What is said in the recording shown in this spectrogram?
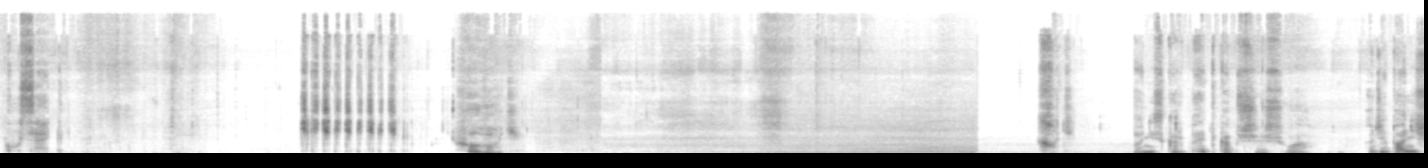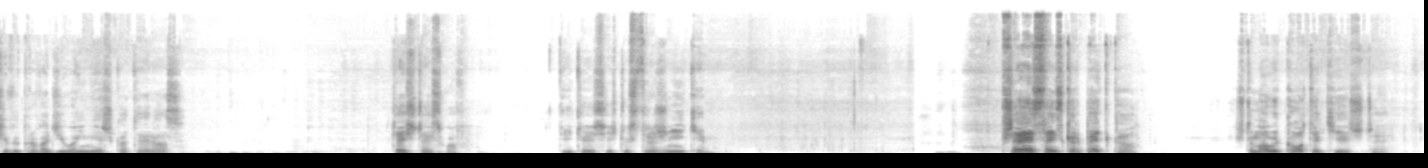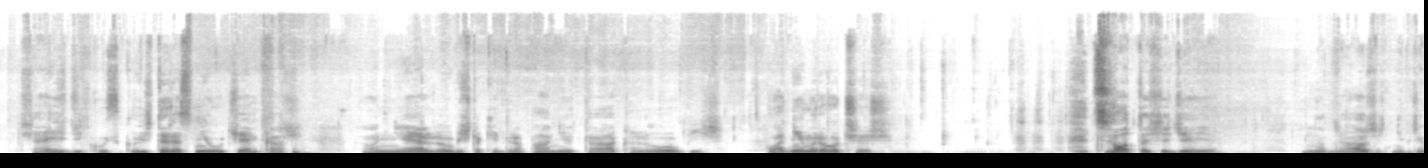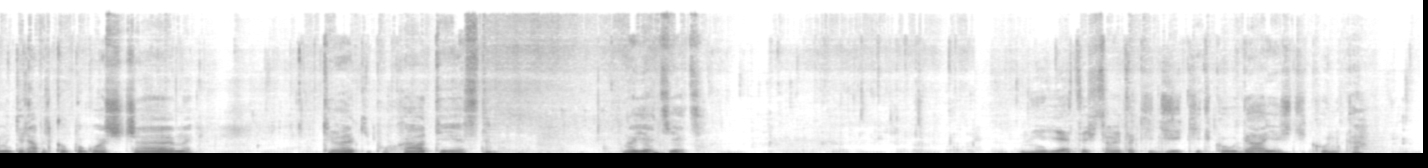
dzikusek. Cik, cik, cik, cik, cik. Chodź. Chodź. Pani skarpetka przyszła. A gdzie pani się wyprowadziła i mieszka teraz? Cześć Czesław. Ty tu jesteś tu strażnikiem. Przestań skarpetka. Już to mały kotek jeszcze. Cześć dzikusku, już teraz nie uciekasz. O nie, lubisz takie drapanie, tak? Lubisz. Ładnie mruczysz. Co to się dzieje? No dobrze, nie będziemy drapać, tylko pogłaszczemy. Taki puchaty jestem. No jedz, jedz. Nie jesteś wcale taki dziki, tylko udajesz dzikunka.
